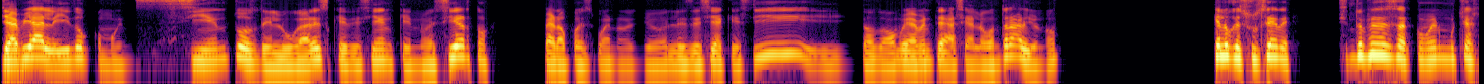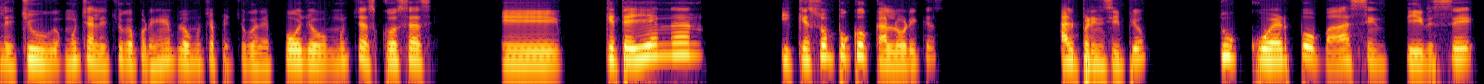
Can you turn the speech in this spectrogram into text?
ya había leído como en cientos de lugares que decían que no es cierto. Pero pues bueno, yo les decía que sí y todo obviamente hacia lo contrario, ¿no? ¿Qué es lo que sucede? Si tú empiezas a comer muchas lechuga, mucha lechuga, por ejemplo, mucha pechuga de pollo, muchas cosas eh, que te llenan y que son poco calóricas al principio, tu cuerpo va a sentirse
